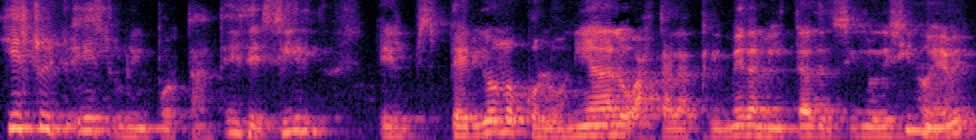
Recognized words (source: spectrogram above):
Y eso es lo importante, es decir, el periodo colonial o hasta la primera mitad del siglo XIX,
